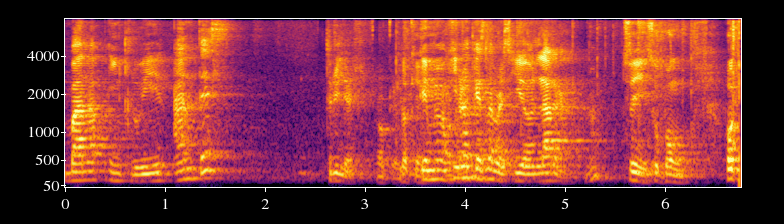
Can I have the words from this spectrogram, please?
van a incluir antes Thriller. Ok. Ok. Que me imagino que es la versión larga, ¿no? Sí, supongo. Ok,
